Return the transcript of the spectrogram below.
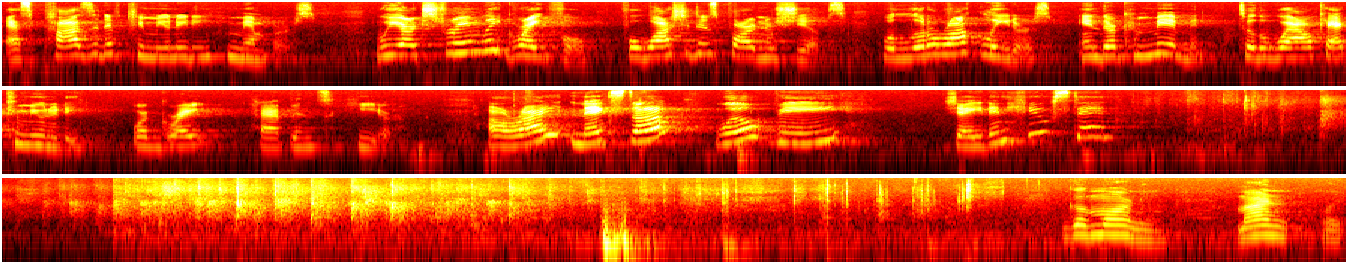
as positive community members. We are extremely grateful for Washington's partnerships with Little Rock leaders and their commitment to the Wildcat community, where great happens here. All right, next up will be Jaden Houston. Good morning. My, wait.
